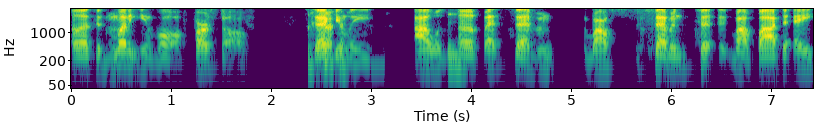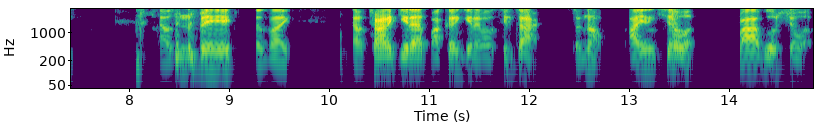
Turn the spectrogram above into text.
unless there's money involved. First off. Secondly, I was up at seven, about seven to about five to eight. I was in the bed. I was like, I was trying to get up. I couldn't get up. I was too tired. So no, I didn't show up. But I will show up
